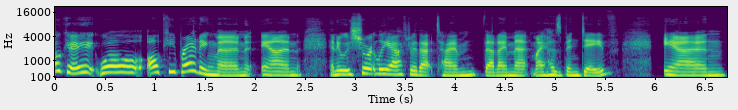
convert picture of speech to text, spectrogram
okay, well, I'll keep writing then. And, and it was shortly after that time that I met my husband, Dave. And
